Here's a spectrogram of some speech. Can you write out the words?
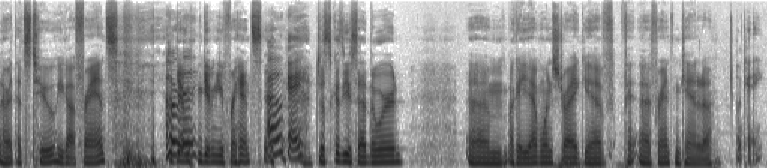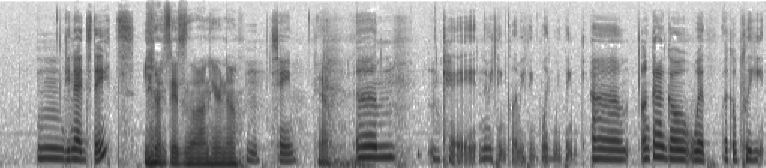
All right, that's two. You got France. Oh, Giving- really? giving you France. Oh, okay. just because you said the word. Um, okay, you have one strike. You have uh, France and Canada. Okay. Mm, United States? United States is not on here now. Mm, shame. Yeah. Um. Okay. Let me think. Let me think. Let me think. Um. I'm gonna go with a complete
